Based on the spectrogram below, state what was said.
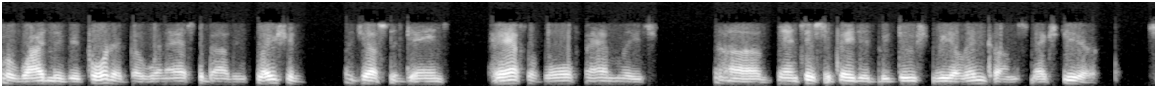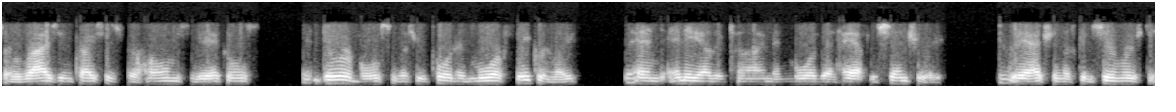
were widely reported, but when asked about inflation adjusted gains, half of all families uh, anticipated reduced real incomes next year. So rising prices for homes, vehicles, and durables was reported more frequently than any other time in more than half a century. The reaction of consumers to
